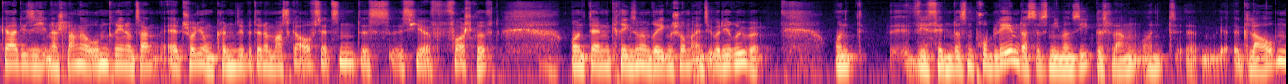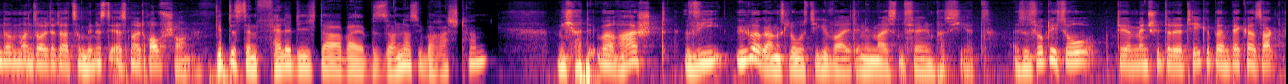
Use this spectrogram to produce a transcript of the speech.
Bäcker, die sich in der Schlange umdrehen und sagen, äh, Entschuldigung, können Sie bitte eine Maske aufsetzen? Das ist hier Vorschrift. Und dann kriegen sie mit dem Regenschirm eins über die Rübe. Und wir finden das ein Problem, dass es niemand sieht bislang und äh, glauben, man sollte da zumindest erstmal drauf schauen. Gibt es denn Fälle, die dich dabei besonders überrascht haben? Mich hat überrascht, wie übergangslos die Gewalt in den meisten Fällen passiert. Es ist wirklich so, der Mensch hinter der Theke beim Bäcker sagt,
